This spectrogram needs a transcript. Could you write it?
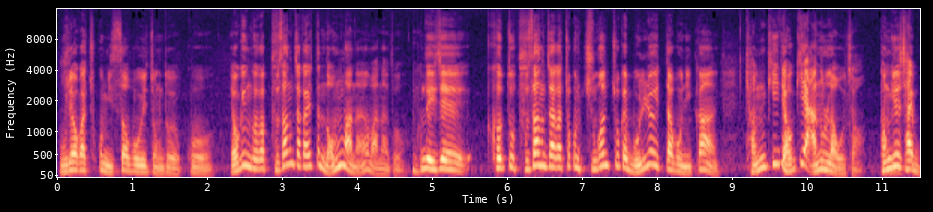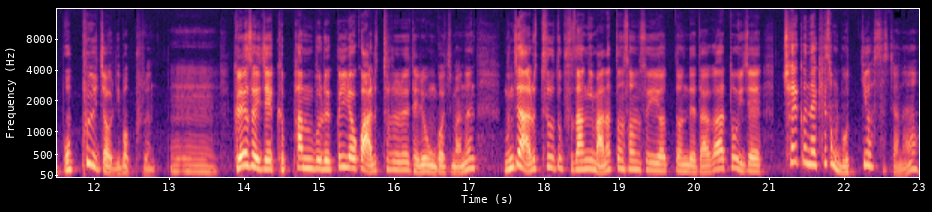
우려가 조금 있어 보일 정도였고 여긴 그가 부상자가 일단 너무 많아요 많아도. 근데 이제 그것도 부상자가 조금 중원 쪽에 몰려 있다 보니까 경기력이 안 올라오죠. 경기를 잘 못 풀죠 리버풀은 음, 음. 그래서 이제 급한 불을 끌려고 아르투르를 데려온 거지만은 문제 는 아르투르도 부상이 많았던 선수였던 데다가 또 이제 최근에 계속 못 뛰었었잖아요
